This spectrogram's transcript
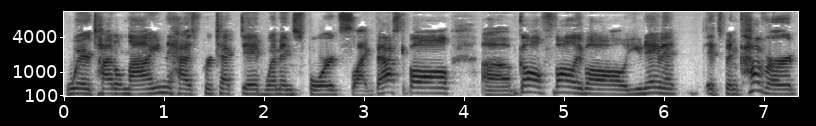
where Title IX has protected women's sports like basketball, uh, golf, volleyball, you name it, it's been covered.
